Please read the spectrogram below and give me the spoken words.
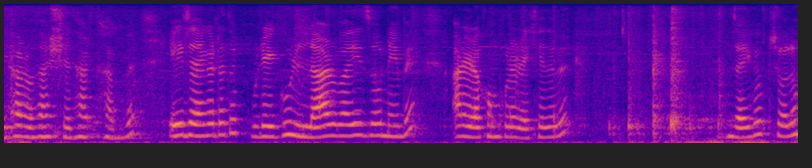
এধার, ওধার, সেধার থাকবে। এই জায়গাটা তো রেগুলার ওয়াইজও নেবে আর এরকম করে রেখে দেবে। যাই হোক, চলো,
